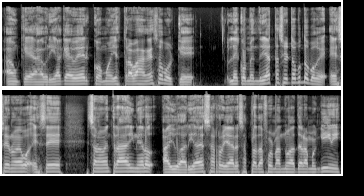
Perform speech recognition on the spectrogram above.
aunque habría que ver cómo ellos trabajan eso porque le convendría hasta cierto punto porque ese nuevo, ese, esa nueva entrada de dinero ayudaría a desarrollar esas plataformas nuevas de Lamborghini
